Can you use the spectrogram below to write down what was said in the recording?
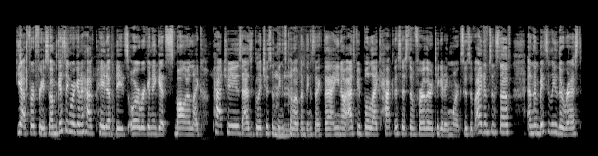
Yeah, for free. So I'm guessing we're gonna have paid updates, or we're gonna get smaller like patches as glitches and things Mhm. come up and things like that. You know, as people like hack the system further to getting more exclusive items and stuff, and then basically the rest.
